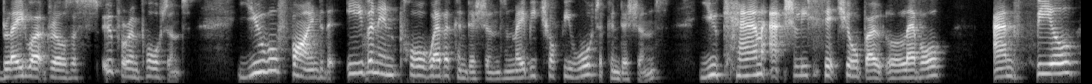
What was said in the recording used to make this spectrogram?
blade work drills are super important. You will find that even in poor weather conditions and maybe choppy water conditions, you can actually sit your boat level and feel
